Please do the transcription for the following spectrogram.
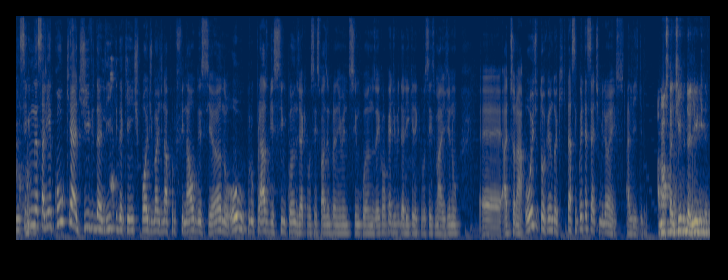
E seguindo nessa linha, qual que é a dívida líquida que a gente pode imaginar para o final desse ano ou para o prazo de 5 anos, já que vocês fazem um planejamento de 5 anos aí, qual é a dívida líquida que vocês imaginam é, adicionar? Hoje eu estou vendo aqui que está 57 milhões a líquida. A nossa dívida líquida?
